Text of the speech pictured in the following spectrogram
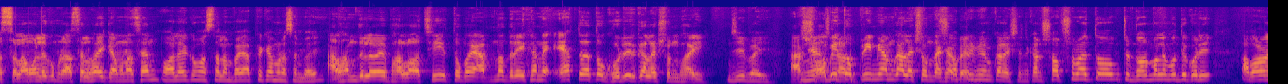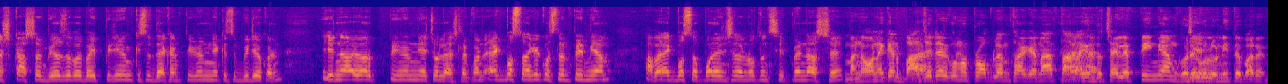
আসসালামু আলাইকুম রাসেল ভাই কেমন আছেন? ওয়ালাইকুম আসসালাম ভাই আপনি কেমন আছেন ভাই? আলহামদুলিল্লাহ ভাই ভালো আছি। তো ভাই আপনাদের এখানে এত এত ঘড়ির কালেকশন ভাই। জি ভাই আর সবই তো প্রিমিয়াম কালেকশন সব দেখাবেন। প্রিমিয়াম কালেকশন কারণ সবসময় তো একটু নরমালের মধ্যে করি আবার অনেক কাস্টমার ভাই প্রিমিয়াম কিছু দেখান প্রিমিয়াম নিয়ে কিছু ভিডিও করেন এই জন্য প্রিমিয়াম নিয়ে চলে আসলাম। কারণ এক বছর আগে করছিলাম প্রিমিয়াম আবার এক বছর পরে ইনশাল্লাহ নতুন শিপমেন্ট আসছে। মানে অনেকের বাজেটের কোনো প্রবলেম থাকে না তারা হ্যাঁ, কিন্তু চাইলে প্রিমিয়াম ঘড়িগুলো নিতে পারেন।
